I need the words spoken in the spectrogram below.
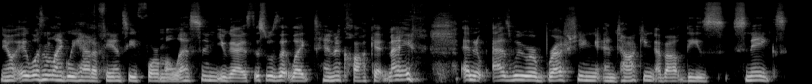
you know, it wasn't like we had a fancy formal lesson, you guys. This was at like 10 o'clock at night. And as we were brushing and talking about these snakes,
